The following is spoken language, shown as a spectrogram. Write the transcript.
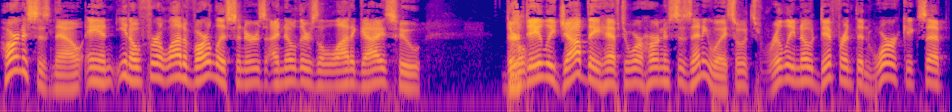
harnesses now, and you know, for a lot of our listeners, I know there's a lot of guys who their Well- daily job they have to wear harnesses anyway, so it's really no different than work, except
